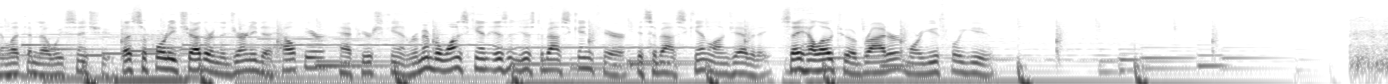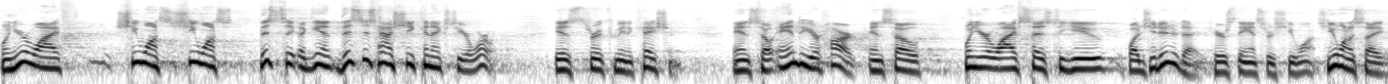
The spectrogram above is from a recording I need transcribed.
and let them know we sent you. Let's support each other in the journey to healthier, happier skin. Remember, OneSkin isn't just about skincare, it's about skin longevity. Say hello to to a brighter, more youthful you. When your wife, she wants, she wants this again, this is how she connects to your world, is through communication. And so, and to your heart. And so, when your wife says to you, What did you do today? Here's the answer she wants. You want to say,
